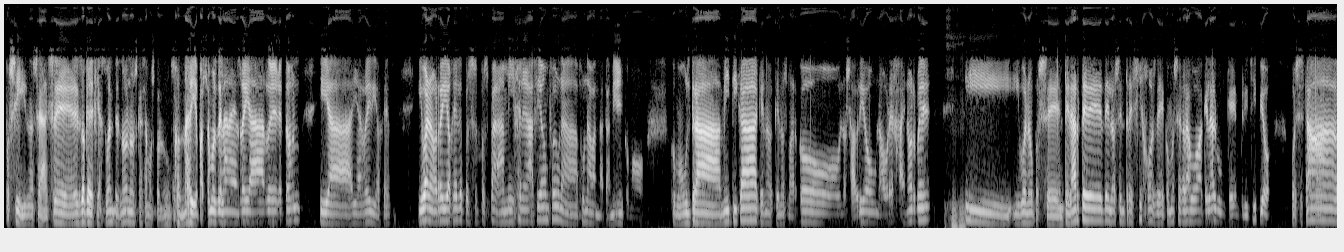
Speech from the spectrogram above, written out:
pues sí, o sea, es, eh, es, lo que decías tú antes, ¿no? No nos casamos con, con nadie, pasamos de Lana del Rey a reggaetón y a, y a Radiohead. Y bueno, Radiohead, pues, pues para mi generación fue una, fue una banda también como, como ultra mítica, que, no, que nos marcó, nos abrió una oreja enorme. Y, y, bueno, pues eh, enterarte de, de, los entresijos de cómo se grabó aquel álbum, que en principio pues está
